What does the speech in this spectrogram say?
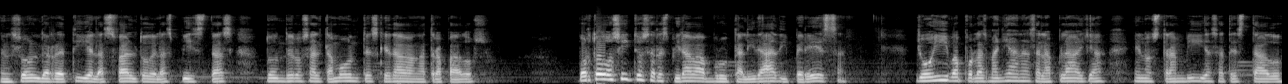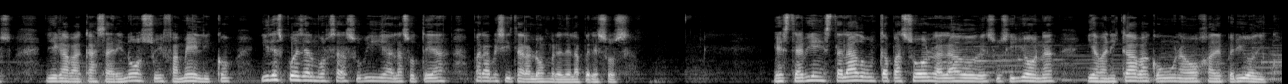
El sol derretía el asfalto de las pistas donde los altamontes quedaban atrapados. Por todos sitios se respiraba brutalidad y pereza. Yo iba por las mañanas a la playa en los tranvías atestados, llegaba a casa arenoso y famélico y después de almorzar subía a la azotea para visitar al hombre de la perezosa. Este había instalado un tapasol al lado de su sillona y abanicaba con una hoja de periódico.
